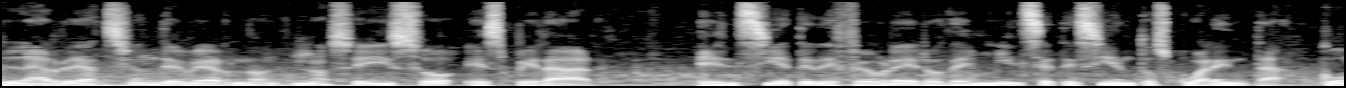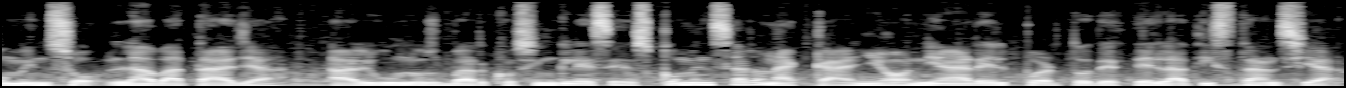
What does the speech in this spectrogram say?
La reacción de Vernon no se hizo esperar. El 7 de febrero de 1740 comenzó la batalla. Algunos barcos ingleses comenzaron a cañonear el puerto desde la distancia.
